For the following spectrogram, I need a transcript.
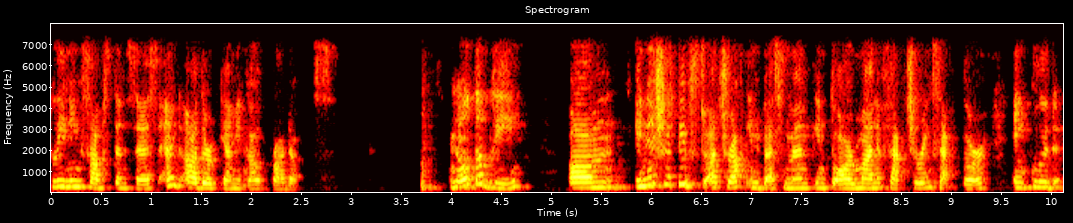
cleaning substances, and other chemical products. Notably, Um, initiatives to attract investment into our manufacturing sector include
